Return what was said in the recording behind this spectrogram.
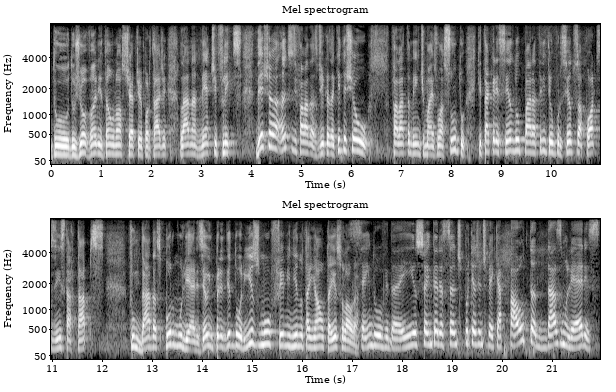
do, do Giovanni, então, o nosso chefe de reportagem lá na Netflix. Deixa, antes de falar das dicas aqui, deixa eu falar também de mais um assunto que está crescendo para 31% os aportes em startups fundadas por mulheres. É o empreendedorismo feminino está em alta, é isso, Laura? Sem dúvida. E isso é interessante porque a gente vê que a pauta das mulheres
